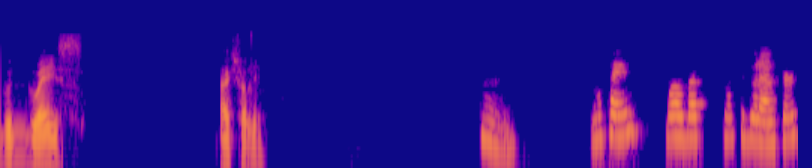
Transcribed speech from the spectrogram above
good grades actually. Hmm. Okay. Well, that's that's a good answer.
